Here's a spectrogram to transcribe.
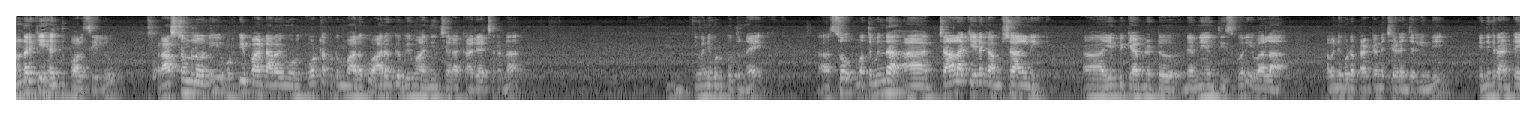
అందరికీ హెల్త్ పాలసీలు. రాష్ట్రంలోని ఒకటి పాయింట్ అరవై మూడు కోట్ల కుటుంబాలకు ఆరోగ్య బీమా అందించేలా కార్యాచరణ. ఇవన్నీ కూడా పోతున్నాయి. సో మొత్తం మీద చాలా కీలక అంశాలని ఏపీ క్యాబినెట్ నిర్ణయం తీసుకొని ఇవాళ అవన్నీ కూడా ప్రకటన చేయడం జరిగింది. ఎందుకంటే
